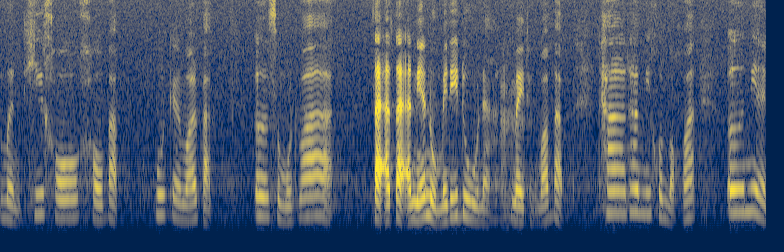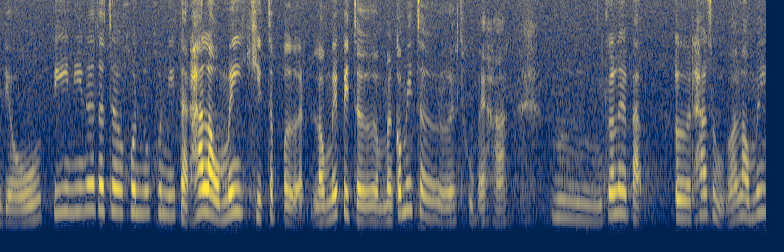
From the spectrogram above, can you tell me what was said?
เหมือนที่เขาเขาแบบพูดกันว่าแบบ เออสมมุติว่า แต่แต่อันเนี้ยหนูไม่ได้ดูนะหมายถึงว่าแบบถ้าถ้ามีคนบอกว่าเออเนี่ยเดี๋ยวปีนี้น่าจะเจอคนนู้นคนนี้ แต่ถ้าเราไม่คิดจะเปิด เราไม่ไปเจอมันก็ไม่เจอถูกไหมคะอืมก็เลยแบบเออถ้าสมมติว่าเราไม่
